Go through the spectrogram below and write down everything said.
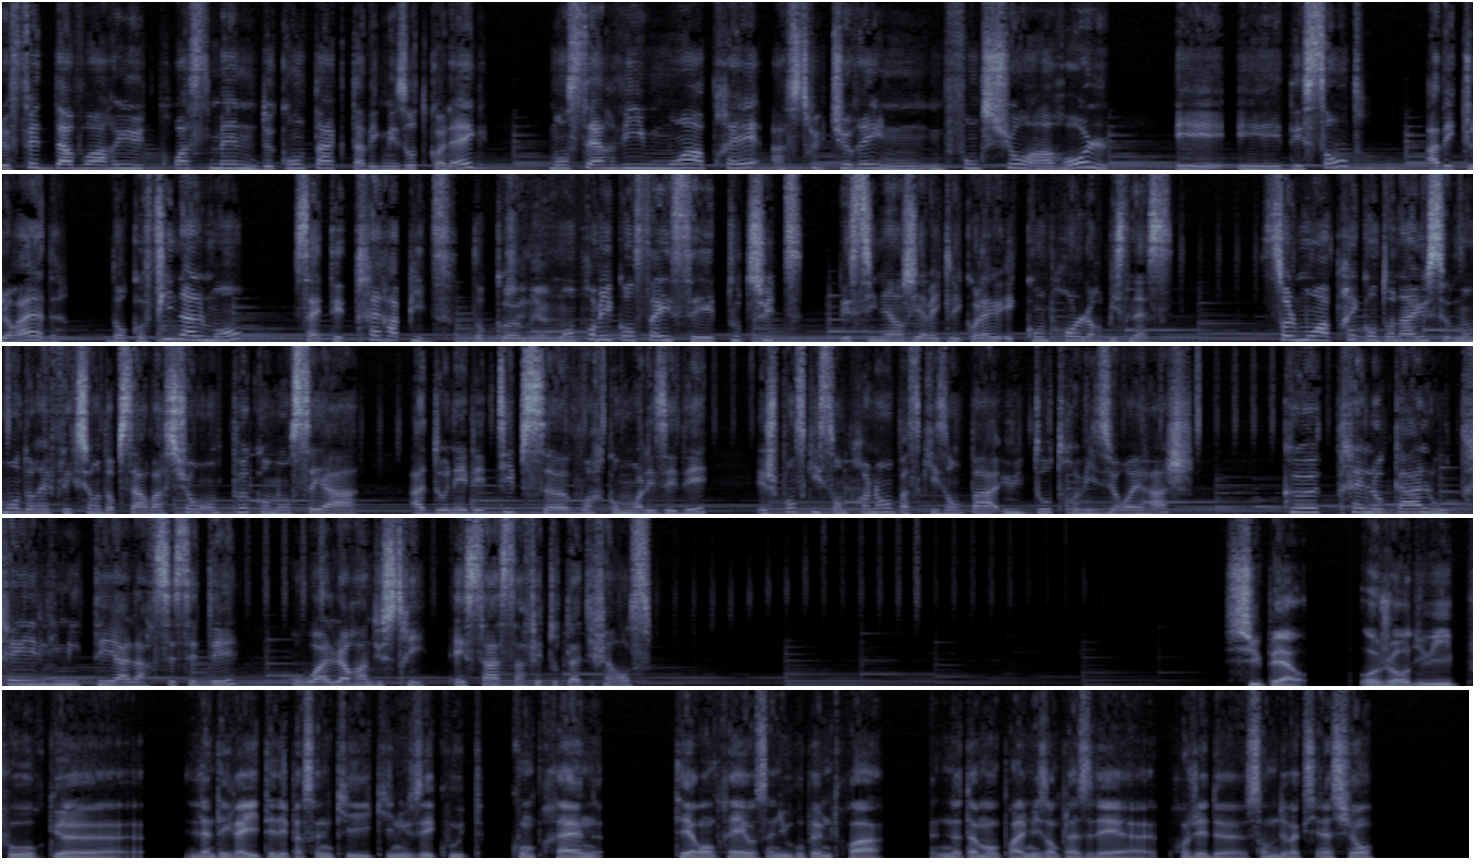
Le fait d'avoir eu trois semaines de contact avec mes autres collègues m'ont servi, moi, après, à structurer une, fonction, un rôle et, des centres avec leur aide. Donc finalement, ça a été très rapide. Donc euh, mon premier conseil, c'est tout de suite les synergies avec les collègues et comprendre leur business. Seulement après, quand on a eu ce moment de réflexion et d'observation, on peut commencer à, à donner des tips, euh, voir comment les aider. Et je pense qu'ils sont prenants parce qu'ils n'ont pas eu d'autres visions RH que très locales ou très limitées à leur CCT ou à leur industrie. Et ça, ça fait toute la différence. Super. Aujourd'hui, pour que l'intégralité des personnes qui, qui, nous écoutent comprennent, tu es rentré au sein du groupe M3, notamment pour la mise en place des euh, projets de centres de vaccination.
